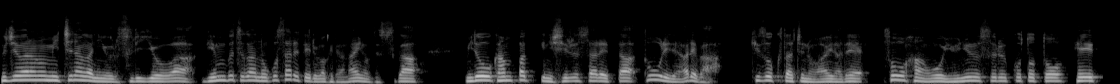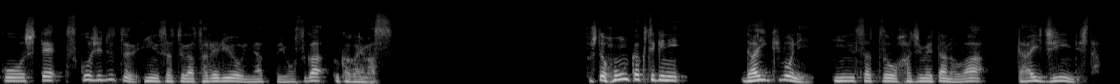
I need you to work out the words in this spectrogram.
藤原道長による摺行は現物が残されているわけではないのですが、御堂関白記に記された通りであれば、貴族たちの間で相反を輸入することと並行して少しずつ印刷がされるようになった様子が伺えます。そして本格的に大規模に印刷を始めたのは大寺院でした。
